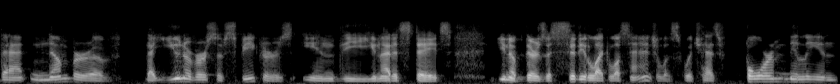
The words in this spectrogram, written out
that number of that universe of speakers in the United States, you know, there's a city like Los Angeles which has four million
